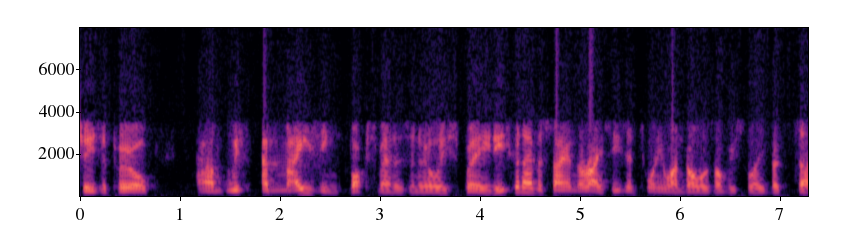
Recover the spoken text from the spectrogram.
She's a Pearl um, with amazing box manners and early speed. He's going to have a say in the race. He's at twenty one dollars, obviously, but uh,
